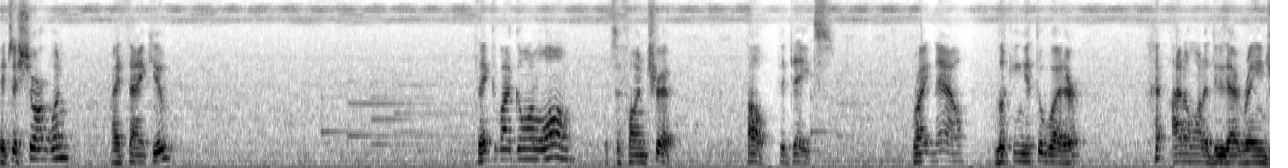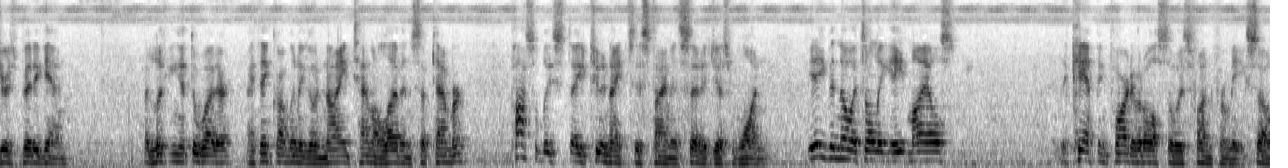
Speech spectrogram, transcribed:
It's a short one. I thank you. Think about going along. It's a fun trip. Oh, the dates. Right now, looking at the weather, I don't want to do that Rangers bit again. But looking at the weather, I think I'm going to go 9, 10, 11 September. Possibly stay two nights this time instead of just one. Even though it's only eight miles, the camping part of it also is fun for me. So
